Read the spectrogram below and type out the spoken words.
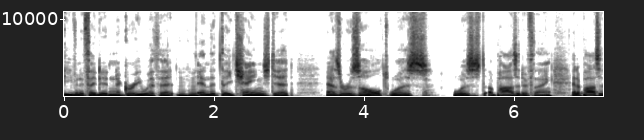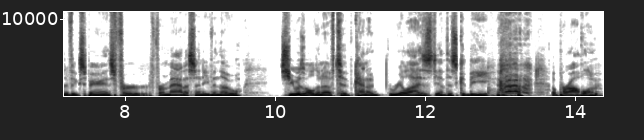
even if they didn't agree with it mm-hmm. and that they changed it as a result was was a positive thing and a positive experience for for Madison even though she was old enough to kind of realize yeah this could be a problem.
